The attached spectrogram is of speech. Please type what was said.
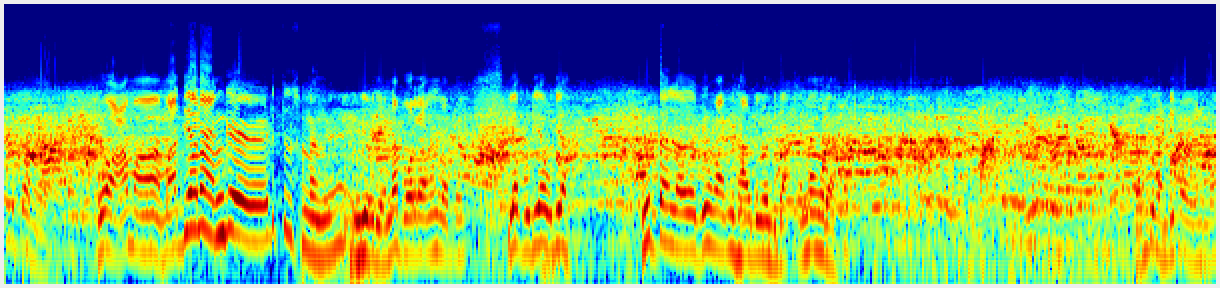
கொடுப்பாங்க ஓ ஆமாம் மத்தியானம் அங்கே எடுத்து சொன்னாங்க. இங்கே ஒரு என்ன போடுறாங்கன்னு பார்ப்பேன் ஏன் முடியா முடியா கூட்டம் இல்லாத போய் வாங்கி சாப்பிட்டு வந்துட்டான் என்னங்கிற? கம்பு கண்டிப்பாக வேணுமா?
